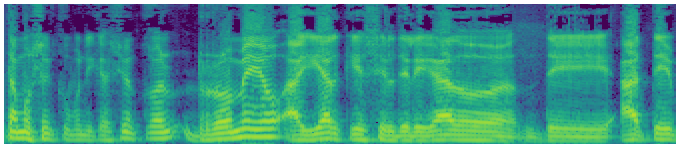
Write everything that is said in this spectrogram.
estamos en comunicación con Romeo Aguiar, que es el delegado de ATE,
